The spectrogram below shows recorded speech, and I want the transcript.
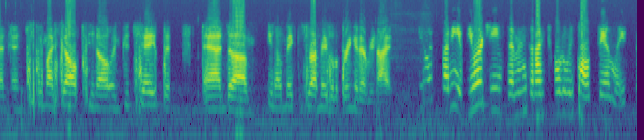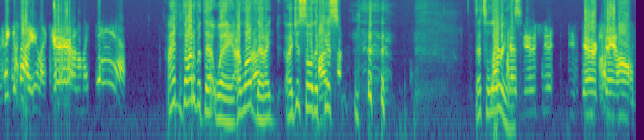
and and keeping myself, you know, in good shape and and um, you know, making sure I'm able to bring it every night. You know what's funny? If you're Gene Simmons and I'm totally Paul Stanley, think about it. You're like, yeah, and I'm like, yeah. I hadn't thought of it that way. I love that. I I just saw the kiss. Uh, uh, That's hilarious. That new shit, he's Derek St. Holmes.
